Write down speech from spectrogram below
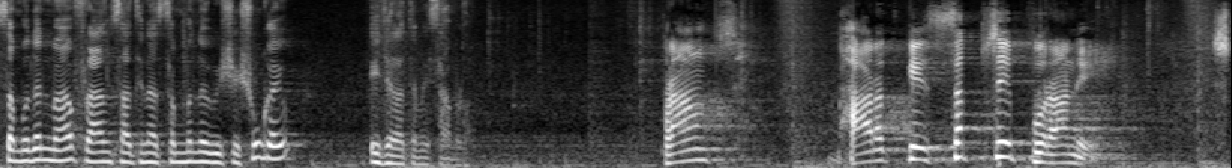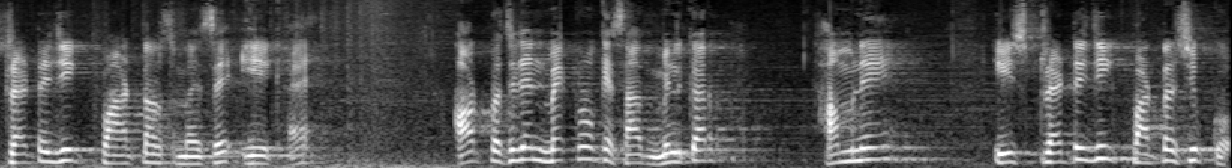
સંબોધનમાં ફ્રાન્સ સાથેના સંબંધો વિશે શું કહ્યું એ જરા તમે સાંભળો फ्रांस भारत के सबसे पुराने स्ट्रेटेजिक पार्टनर्स में से एक है और प्रेसिडेंट मैक्रो के साथ मिलकर हमने इस स्ट्रेटेजिक पार्टनरशिप को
